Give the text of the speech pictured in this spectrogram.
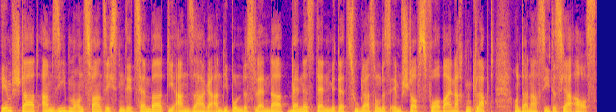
Impfstart am 27. Dezember, die Ansage an die Bundesländer, wenn es denn mit der Zulassung des Impfstoffs vor Weihnachten klappt. Und danach sieht es ja aus.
